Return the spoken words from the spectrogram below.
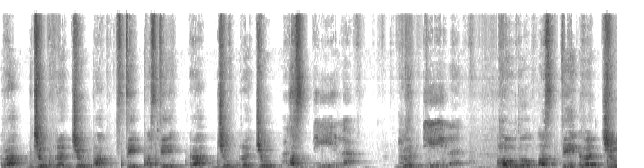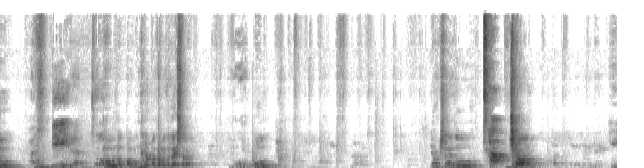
ರಜ್ಜು ರಜ್ಜು ಅಸ್ತಿ ಅಸ್ತಿ ರಜ್ಜು ರಜ್ಜು ಅಸ್ತಿ ಗುಡ್ ಹೌದು ಅಸ್ತಿ ರಜ್ಜು ಹೌದಪ್ಪ ಮುಂದಿನ ಪದ ಮೊದಲ ಅಕ್ಷರ. ಉ. ಯಾವ ಅಕ್ಷರ ಇದು? ಝ. ಈ.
